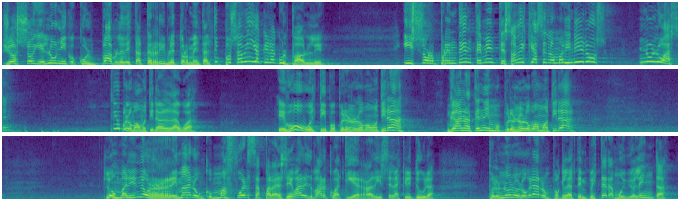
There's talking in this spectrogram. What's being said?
Yo soy el único culpable de esta terrible tormenta. El tipo sabía que era culpable. Y sorprendentemente, ¿sabes qué hacen los marineros? No lo hacen. ¿Cómo lo vamos a tirar al agua? Es bobo el tipo, pero no lo vamos a tirar. Gana tenemos, pero no lo vamos a tirar. Los marineros remaron con más fuerza para llevar el barco a tierra, dice la escritura, pero no lo lograron porque la tempestad era muy violenta.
